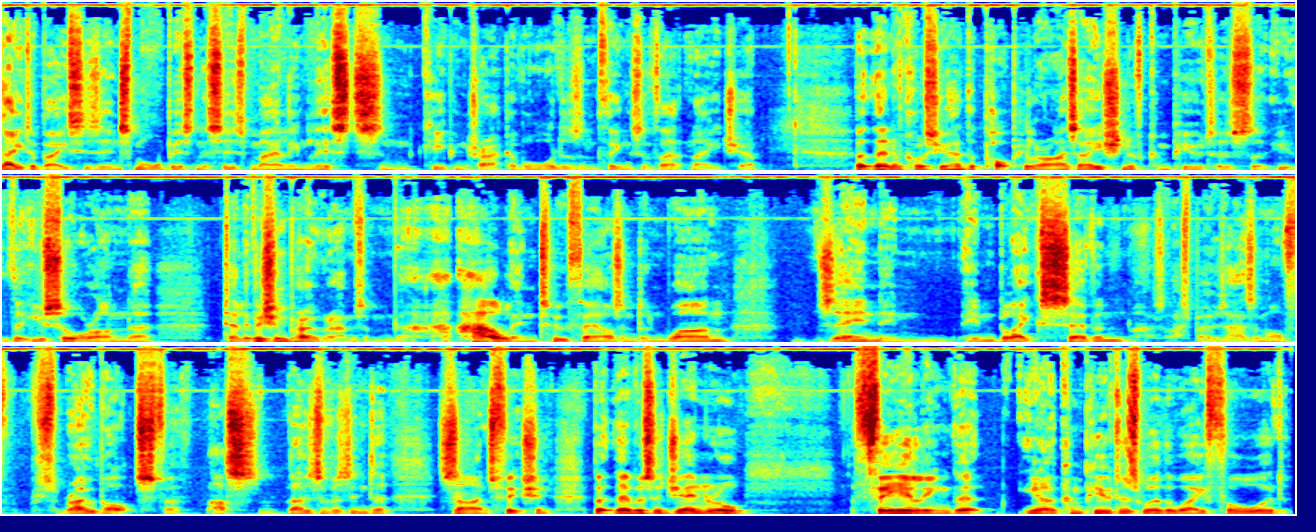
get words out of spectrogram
databases in small businesses, mailing lists and keeping track of orders and things of that nature. But then, of course, you had the popularisation of computers that you, that you saw on uh, television programmes. HAL in 2001, Zen in, in Blake's 7, I suppose Asimov's robots for us, those of us into science fiction. But there was a general feeling that you know computers were the way forward.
